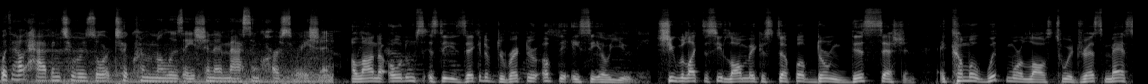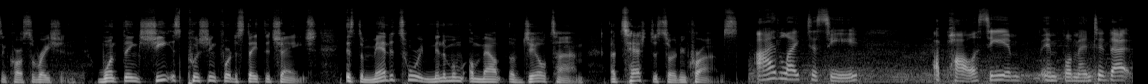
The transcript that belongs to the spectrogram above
without having to resort to criminalization and mass incarceration. Alanah Odoms is the executive director of the ACLU. She would like to see lawmakers step up during this session and come up with more laws to address mass incarceration. One thing she is pushing for the state to change is the mandatory minimum amount of jail time attached to certain crimes. I'd like to see a policy implemented that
